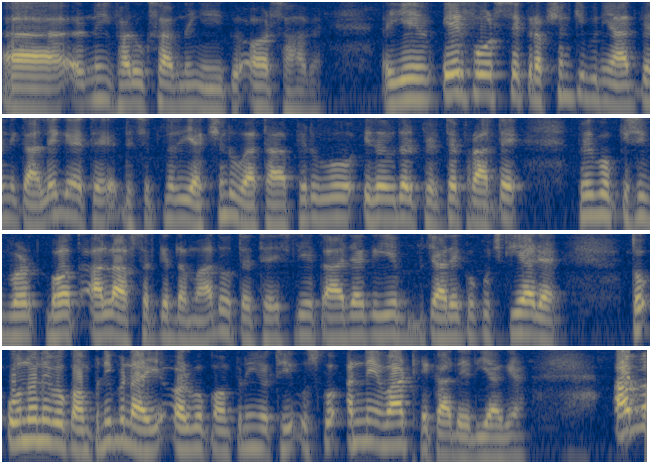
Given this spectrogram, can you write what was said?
नहीं फारूक साहब नहीं है कोई और साहब है। ये एयरफोर्स से करप्शन की बुनियाद पे निकाले गए थे डिसिप्लिनरी एक्शन हुआ था फिर वो इधर उधर फिरते फराते फिर वो किसी बहुत बहुत आला अफसर के दमाद होते थे इसलिए कहा जाए कि ये बेचारे को कुछ किया जाए। तो उन्होंने वो कंपनी बनाई और वो कंपनी जो थी उसको अन्यवार ठेका दे दिया गया। अब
